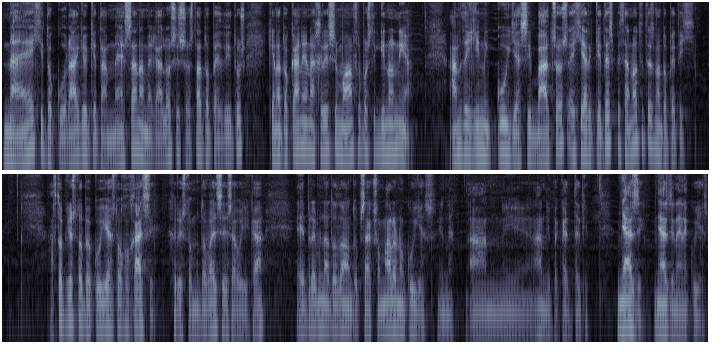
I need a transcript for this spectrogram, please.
να έχει το κουράγιο και τα μέσα να μεγαλώσει σωστά το παιδί τους και να το κάνει ένα χρήσιμο άνθρωπο στην κοινωνία. Αν δεν γίνει κούγια ή μπάτσος, έχει αρκετές πιθανότητες να το πετύχει. Αυτό ποιος το είπε, Κούγιας, το έχω χάσει. Χρήστο μου, το βάζεις εισαγωγικά. Ε, πρέπει να το δω, να το ψάξω. Μάλλον ο Κούγιας είναι, αν, αν είπε κάτι τέτοιο. Μοιάζει, μοιάζει να είναι Κούγιας.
